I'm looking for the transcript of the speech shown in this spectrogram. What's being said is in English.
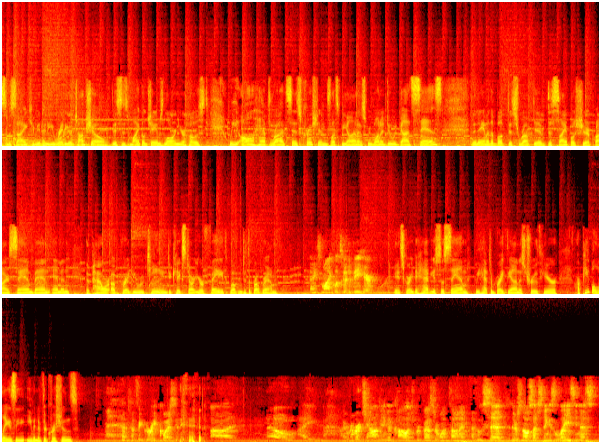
It's the Messiah Community Radio Talk Show. This is Michael James Lauren, your host. We all have ruts as Christians. Let's be honest. We want to do what God says. The name of the book, Disruptive Discipleship by Sam Van Eman, The Power of Breaking Routine to Kickstart Your Faith. Welcome to the program. Thanks, Michael. It's good to be here. It's great to have you. So, Sam, we have to break the honest truth here. Are people lazy even if they're Christians? That's a great question. uh, no, I I remember challenging a college professor one time who said there's no such thing as laziness,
